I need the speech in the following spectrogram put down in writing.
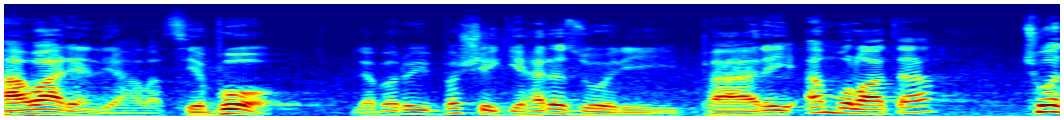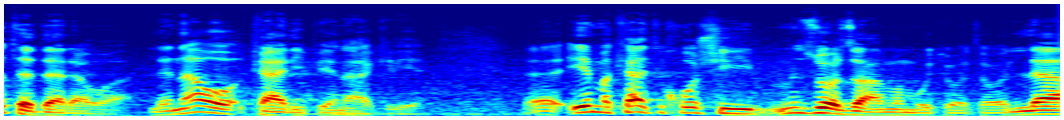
هاوارێن لێ هەڵەتێ بۆ لەبەروی بەشێکی هەرە زۆری پارەی ئەم وڵاتە چۆتە دەرەوە لە ناو کاری پێ ناکرێت ئێمە کاتی خۆشی من زۆر زانمە وتوێتەوە لە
